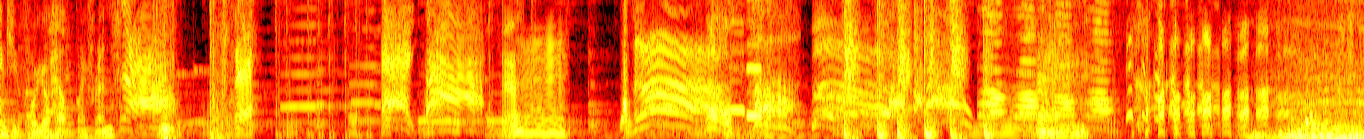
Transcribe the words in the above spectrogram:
Thank you for your help, my friends. Hey! Huh? Oh!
